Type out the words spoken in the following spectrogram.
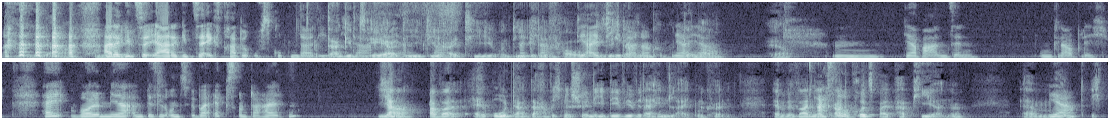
Ja, ah, da gibt es ja, ja, ja extra Berufsgruppen da. Die da gibt es eher ja, die, die IT und die EDV, die, die sich darum ne? kümmern. Ja, genau. ja. Ja. Mm, ja, Wahnsinn. Unglaublich. Hey, wollen wir ein bisschen uns über Apps unterhalten? Ja, aber äh, oh, da, da habe ich eine schöne Idee, wie wir da hinleiten können. Ähm, wir waren ja gerade so. kurz bei Papier, ne? Ähm, ja. Und ich,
